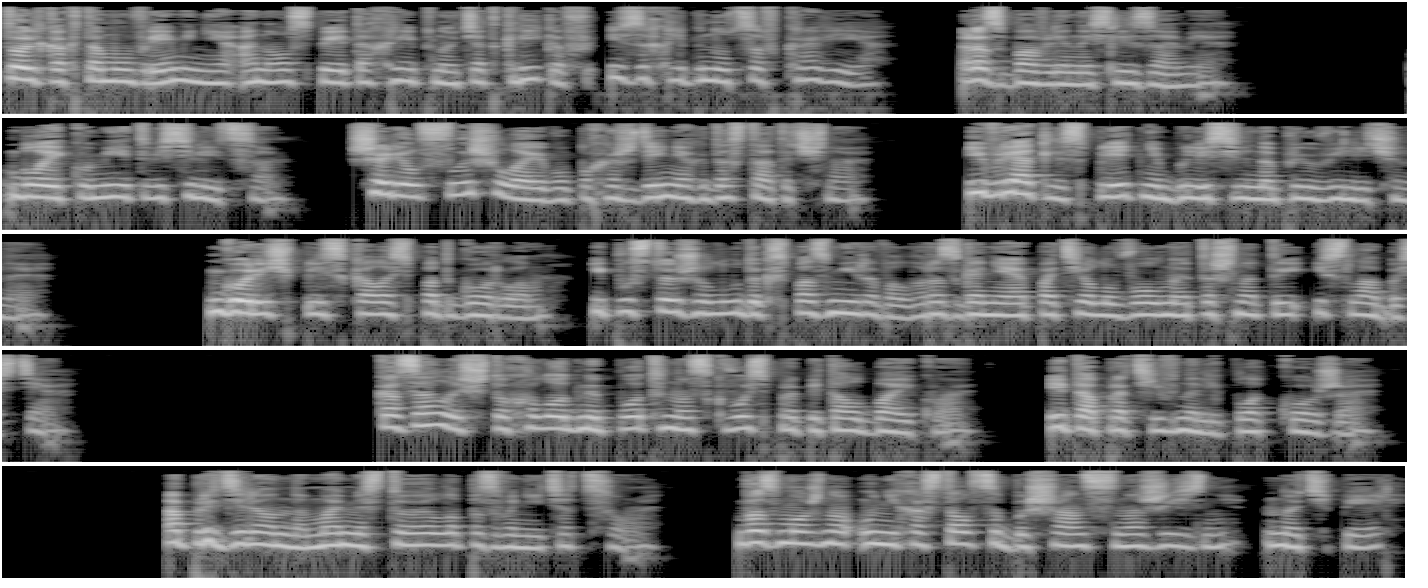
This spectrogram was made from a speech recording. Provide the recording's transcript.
Только к тому времени она успеет охрипнуть от криков и захлебнуться в крови, разбавленной слезами. Блейк умеет веселиться. Шерил слышала о его похождениях достаточно. И вряд ли сплетни были сильно преувеличены. Горечь плескалась под горлом, и пустой желудок спазмировал, разгоняя по телу волны тошноты и слабости. Казалось, что холодный пот насквозь пропитал байку, и та противно липла к коже. Определенно, маме стоило позвонить отцу. Возможно, у них остался бы шанс на жизнь, но теперь...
